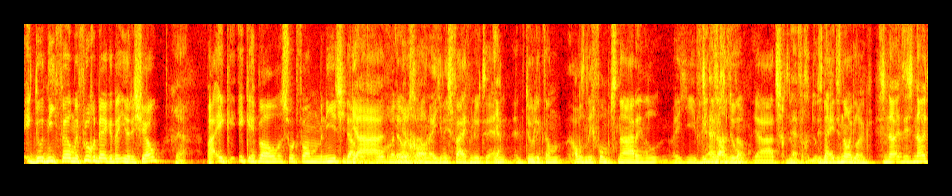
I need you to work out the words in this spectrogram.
Ik doe het niet veel meer. Vroeger deed ik het bij iedere show. Ja. Maar ik, ik heb wel een soort van maniertje daarvoor Ja, gevonden. Waardoor het gewoon, weet je, dan is vijf minuten. En, Ja. en natuurlijk dan, alles ligt vol met snaren. En dan, weet je, je vinger even altijd gedoe. Dan, ja, het is gedoe. Even gedoe. Dus nee, het is nooit leuk. Het, is nooit, het, is nooit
